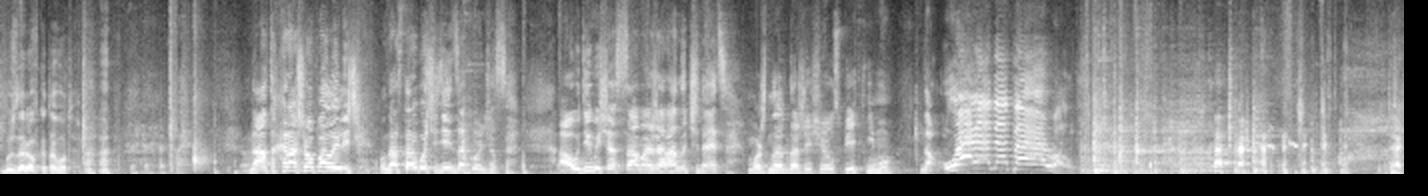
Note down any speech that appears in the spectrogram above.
Будь здоров, котовод. Нам-то хорошо, Павел Ильич. У нас рабочий день закончился. А у Димы сейчас самая жара начинается. Можно даже еще успеть к нему. На Так,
